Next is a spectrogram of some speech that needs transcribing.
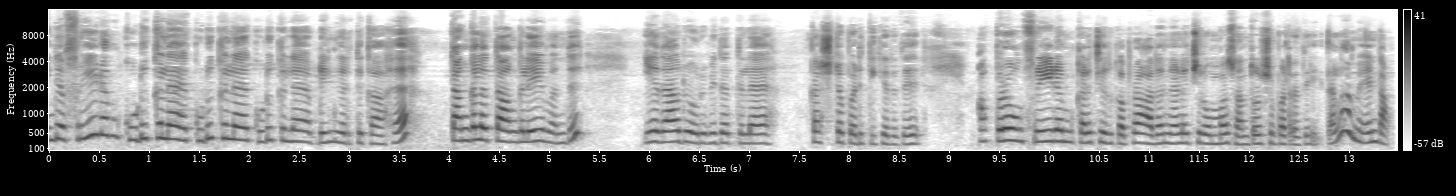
இந்த ஃப்ரீடம் கொடுக்கல கொடுக்கல கொடுக்கல அப்படிங்கிறதுக்காக தங்களை தாங்களே வந்து ஏதாவது ஒரு விதத்தில் கஷ்டப்படுத்திக்கிறது அப்புறம் ஃப்ரீடம் கிடச்சதுக்கப்புறம் அதை நினச்சி ரொம்ப சந்தோஷப்படுறது இதெல்லாம் வேண்டாம்.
